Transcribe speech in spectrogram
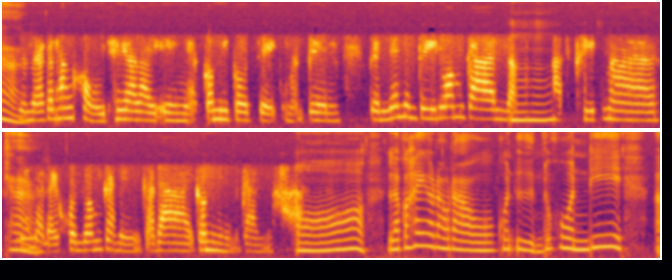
ค่ะหรือแม้กระทั่งของวิทยาลัยเองเนี่ยก็มีโปรเจกต์เหมือนเป็นเป็นเล่นดนตรีร่วมกันแบบอือฮึอัดคลิปมาค่ะเล่นหลาย ๆ คนร่วมกันเองก็ได้ก็มีเหมือนกันค่ะอ๋อแล้วก็ให้เราเราๆคนอื่นทุกคนที่เ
